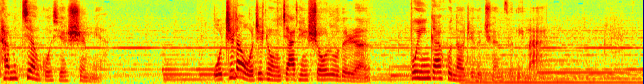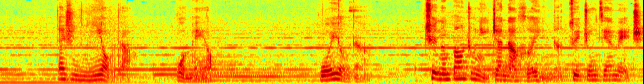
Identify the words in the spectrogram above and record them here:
她们见过些世面。我知道我这种家庭收入的人，不应该混到这个圈子里来。但是你有的，我没有；我有的，却能帮助你站到合影的最中间位置。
